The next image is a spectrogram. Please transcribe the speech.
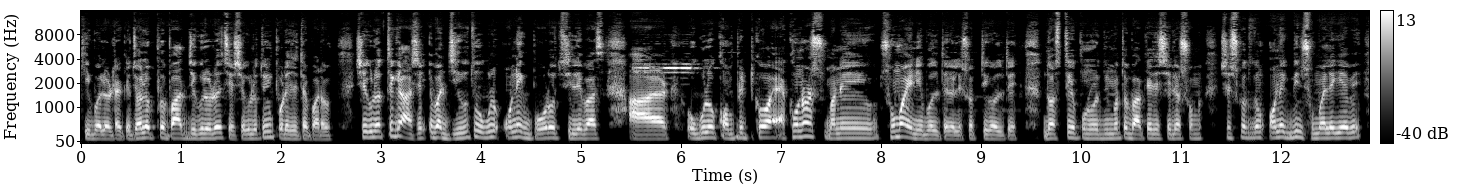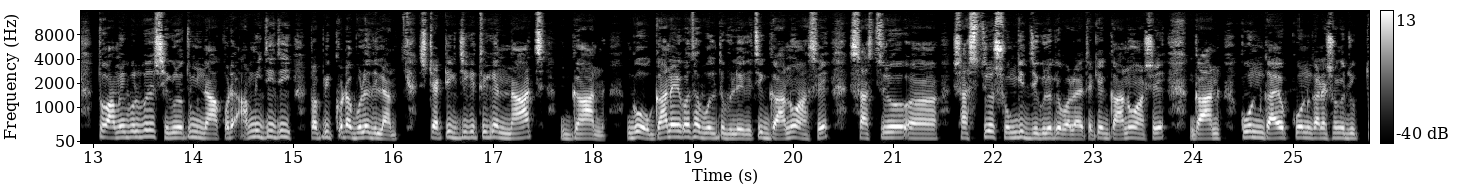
কি বলে ওটাকে, জলপ্রপাত যেগুলো রয়েছে, সেগুলো তুমি পড়ে যেতে পারো। সেগুলোর থেকে আসে, এবার যেহেতু ওগুলো অনেক বড় সিলেবাস আর ওগুলো কমপ্লিট করা এখন আর মানে সময় নেই বলতে গেলে, সত্যি বলতে। দশ থেকে পনেরো দিন মতো বাকি আছে, সেটা শেষ করতে অনেক দিন সময় লেগে যাবে। তো আমি বলব যে সেগুলো তুমি না করে, আমি যে যে টপিক কটা বলে দিলাম স্ট্যাটিক জিকে থেকে নাচ, গান। গো, গানের কথা বলতে ভুলে গেছি। গানও আসে। শাস্ত্রীয় শাস্ত্রীয় সংগীত যেগুলোকে বলা হয়ে থাকে গানও আসে। গান, কোন গায়ক কোন গানের সঙ্গে যুক্ত,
